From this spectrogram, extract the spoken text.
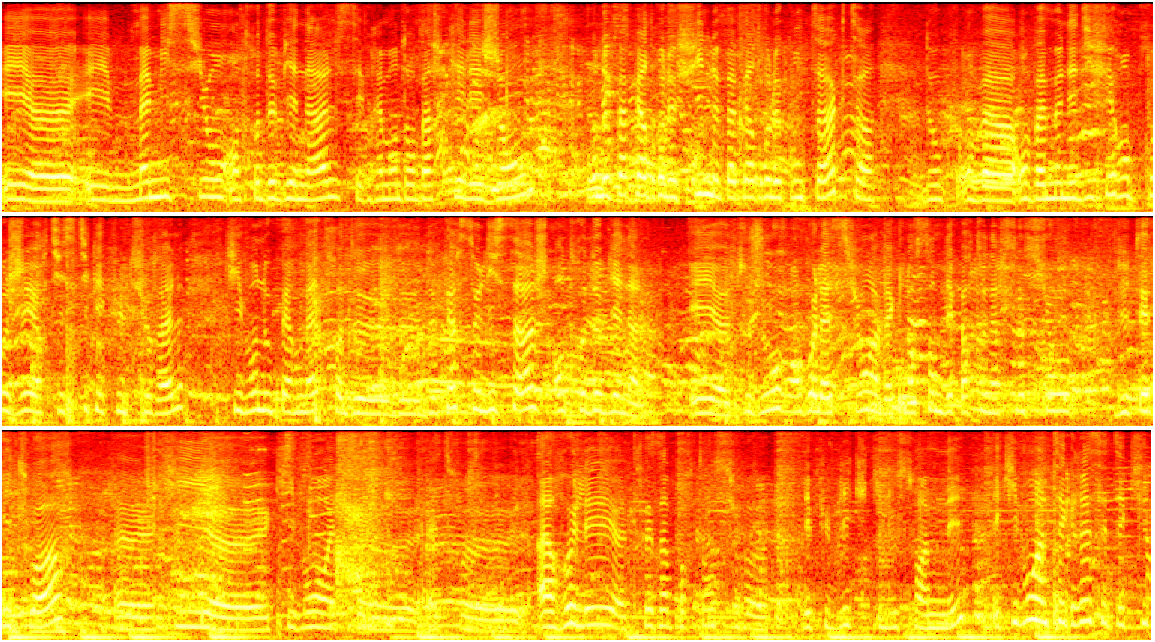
Et, et ma mission entre deux biennales, c'est vraiment d'embarquer les gens pour ne pas perdre le fil, ne pas perdre le contact. Donc on va, mener différents projets artistiques et culturels qui vont nous permettre de, faire ce lissage entre deux biennales. Et euh, toujours en relation avec l'ensemble des partenaires sociaux du territoire, qui, qui, vont être, être un relais très important sur les publics qui nous sont amenés et qui vont intégrer cette équipe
